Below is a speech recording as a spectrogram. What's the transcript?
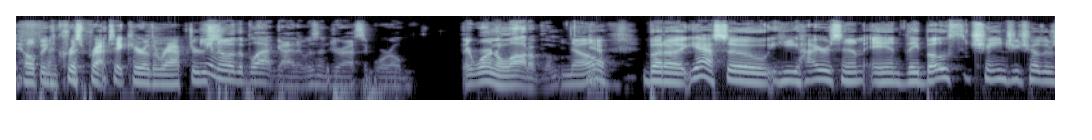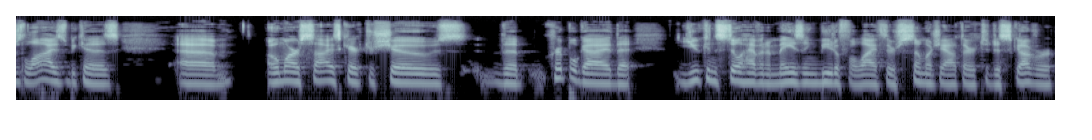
helping Chris Pratt take care of the raptors. You know, the black guy that was in Jurassic World. There weren't a lot of them. No, Yeah. But uh, yeah, so he hires him, and they both change each other's lives because um, Omar Sy's character shows the cripple guy that you can still have an amazing, beautiful life. There's so much out there to discover.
